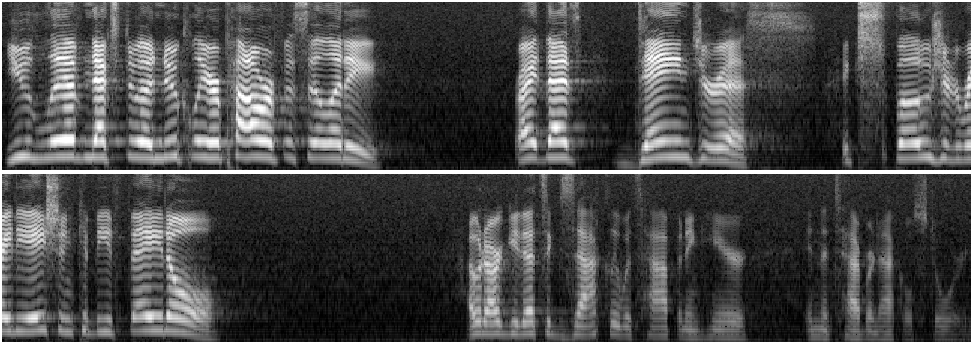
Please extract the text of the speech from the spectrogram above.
you live next to a nuclear power facility, right? That's dangerous. Exposure to radiation can be fatal. I would argue that's exactly what's happening here in the tabernacle story.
